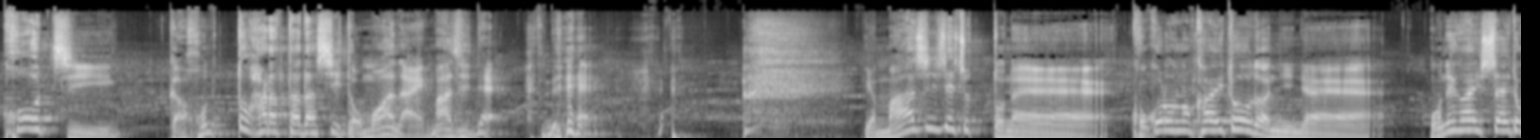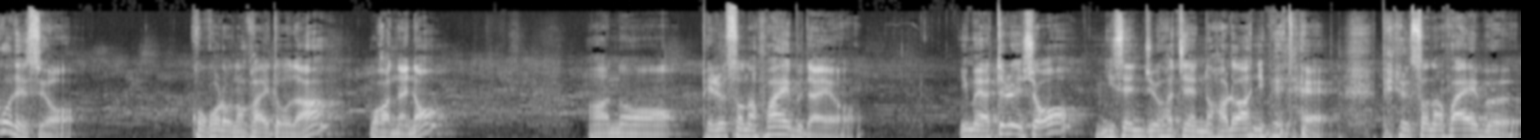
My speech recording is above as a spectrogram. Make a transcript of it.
コーチが本当腹正しいと思わない？マジで。ね。いや、マジでちょっとね、心の回答団にね、お願いしたいとこですよ。心の回答団わかんないの？あの、ペルソナ5だよ。今やってるでしょ ?2018 年の春アニメで、ペルソナ5。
